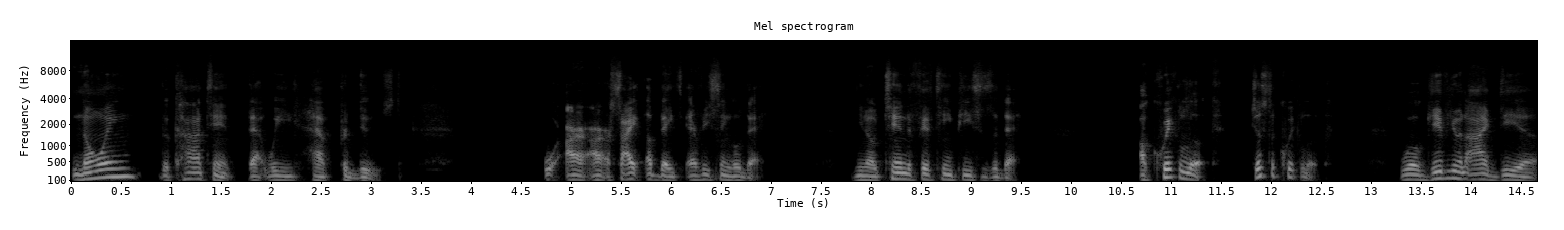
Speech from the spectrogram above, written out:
knowing the content that we have produced. Our, our site updates every single day, you know, 10 to 15 pieces a day. A quick look, just a quick look, will give you an idea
